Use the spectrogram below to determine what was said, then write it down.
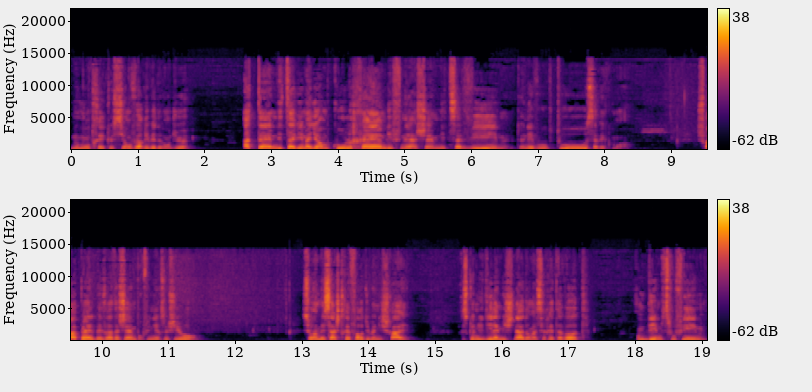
nous montrer que si on veut arriver devant Dieu, Atem nitzavim ayom kulchem lifne Hashem. Nitzavim, tenez-vous tous avec moi. Je rappelle, Bezrat Hashem, pour finir ce shiur, sur un message très fort du Ben Ishraï. Ce que nous dit la Mishnah dans Masechet Avot, Omdim Tzfufim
